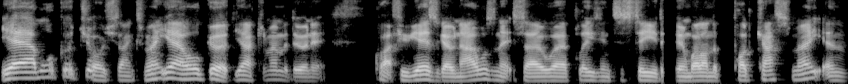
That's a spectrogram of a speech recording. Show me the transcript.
Yeah, I'm all good, George. Thanks, mate. Yeah, all good. Yeah, I can remember doing it quite a few years ago now, wasn't it? So uh, pleasing to see you doing well on the podcast, mate. And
